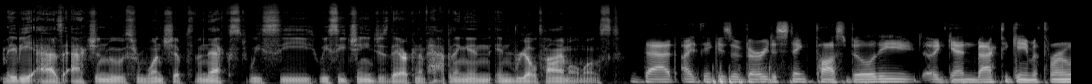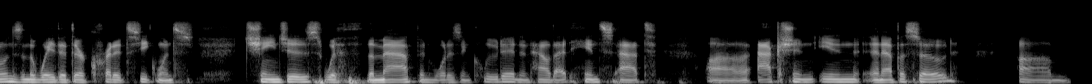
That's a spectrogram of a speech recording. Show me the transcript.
maybe as action moves from one ship to the next, we see we see changes there, kind of happening in in real time almost. That I think is a very distinct possibility. Again, back to Game of Thrones and the way that their credit sequence changes with the map and what is included and how that hints at uh, action in an episode. Um,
